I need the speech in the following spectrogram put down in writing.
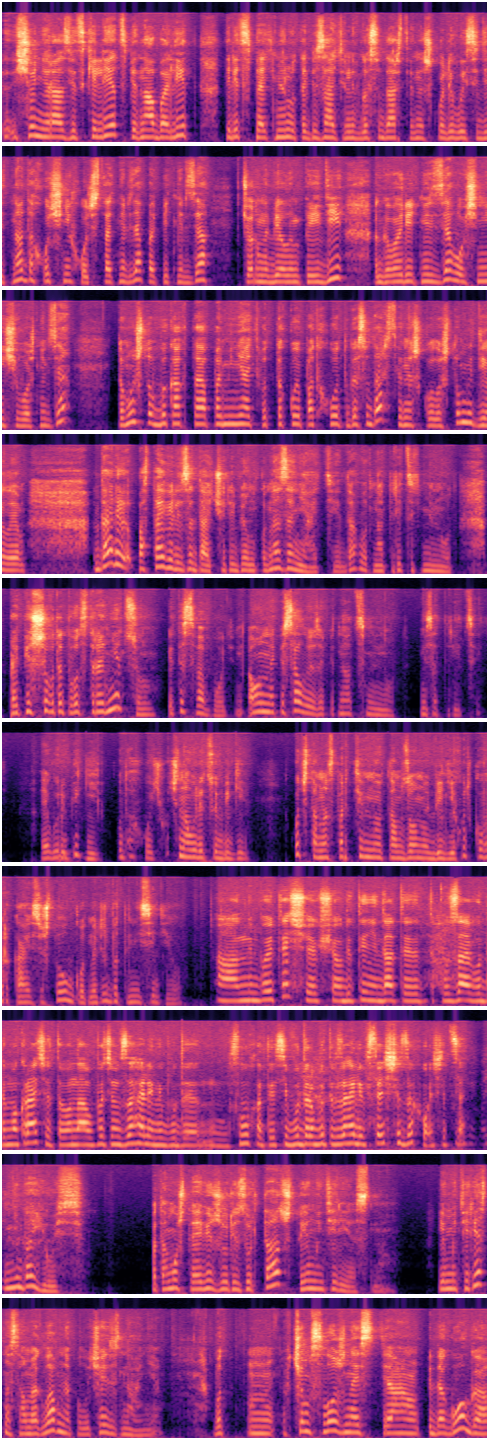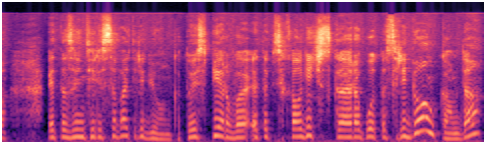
еще не развит скелет, спина болит, 35 минут обязательно в государственной школе высидеть надо, хочешь не хочешь, встать нельзя, попить нельзя, в черно-белом приди, говорить нельзя, в общем, ничего ж нельзя то мы, чтобы как-то поменять вот такой подход государственной школы, что мы делаем? Дали, поставили задачу ребенку на занятии, да, вот на 30 минут. Пропиши вот эту вот страницу, и ты свободен. А он написал ее за 15 минут, не за 30. А я говорю, беги, куда хочешь. Хочешь на улицу беги, хочешь там на спортивную там зону беги, хоть кувыркайся, что угодно, лишь бы ты не сидел. А не боїтесь, що якщо дитині дати таку зайву демократію, то вона потім взагалі не буде ну, слухатись і буде робити взагалі все, що захочеться? Не боюсь, потому что я вижу результат, что им интересно. Им интересно, самое главное, получать знания. Вот в чем сложность а, педагога, это заинтересовать ребенка. То есть первое, это психологическая работа с ребенком, да,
